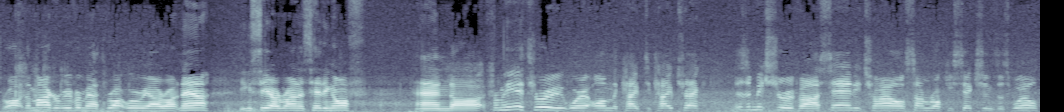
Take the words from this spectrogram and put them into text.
right, the Margaret River mouth, right where we are right now. You can see our runners heading off, and uh, from here through, we're on the Cape to Cape track. There's a mixture of uh, sandy trails, some rocky sections as well,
